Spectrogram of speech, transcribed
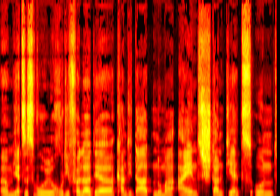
ähm, jetzt ist wohl Rudi Völler der Kandidat Nummer eins, Stand jetzt und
